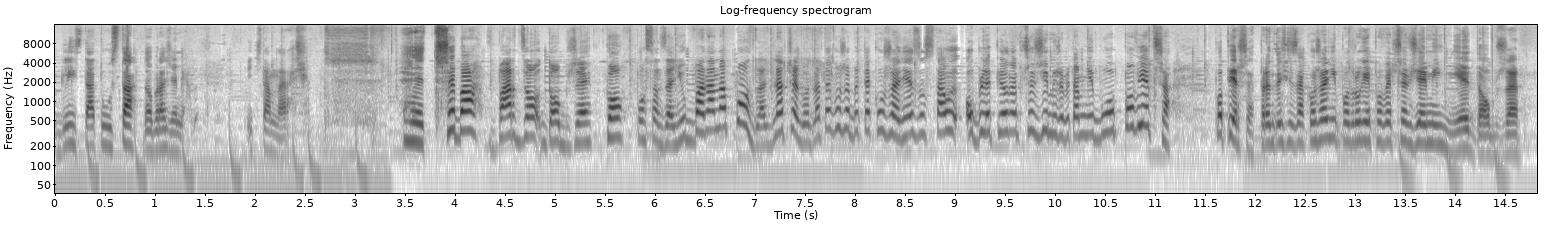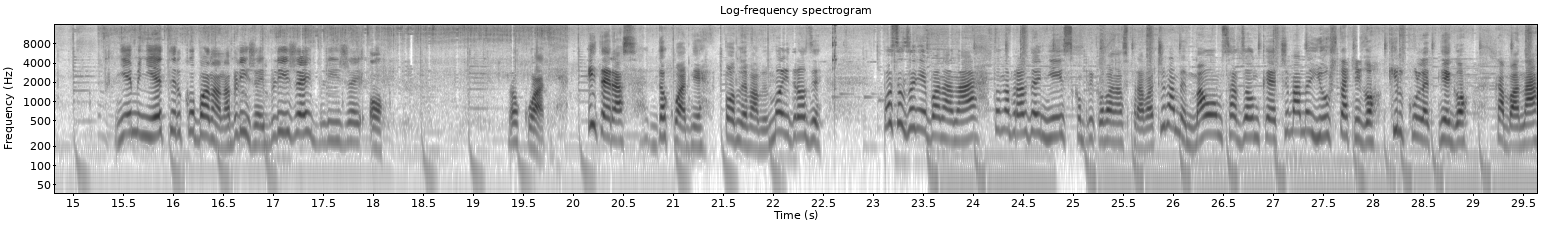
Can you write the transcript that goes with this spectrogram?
glista, tłusta, dobra ziemia. Idź tam na razie. E, Trzeba bardzo dobrze po posadzeniu banana podlać. Dlaczego? Dlatego, żeby te korzenie zostały oblepione przez ziemię, żeby tam nie było powietrza. Po pierwsze, prędzej się zakorzeni, po drugie, powietrze w ziemi niedobrze. Nie mnie, tylko banana. Bliżej, bliżej, bliżej. O, dokładnie. I teraz dokładnie podlewamy. Moi drodzy, posadzenie banana to naprawdę nie jest skomplikowana sprawa. Czy mamy małą sadzonkę, czy mamy już takiego kilkuletniego kabana.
